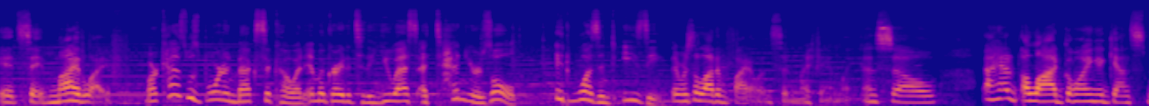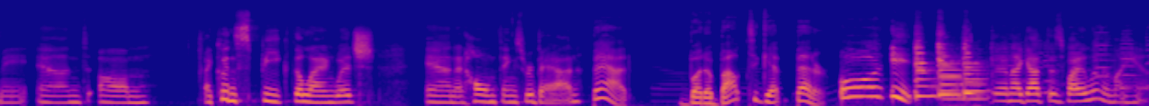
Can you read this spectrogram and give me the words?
It saved my life. Marquez was born in Mexico and immigrated to the U.S. at 10 years old. It wasn't easy. There was a lot of violence in my family. And so I had a lot going against me, and um, I couldn't speak the language, and at home things were bad. Bad, but about to get better. Un y. Then I got this violin in my hand.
